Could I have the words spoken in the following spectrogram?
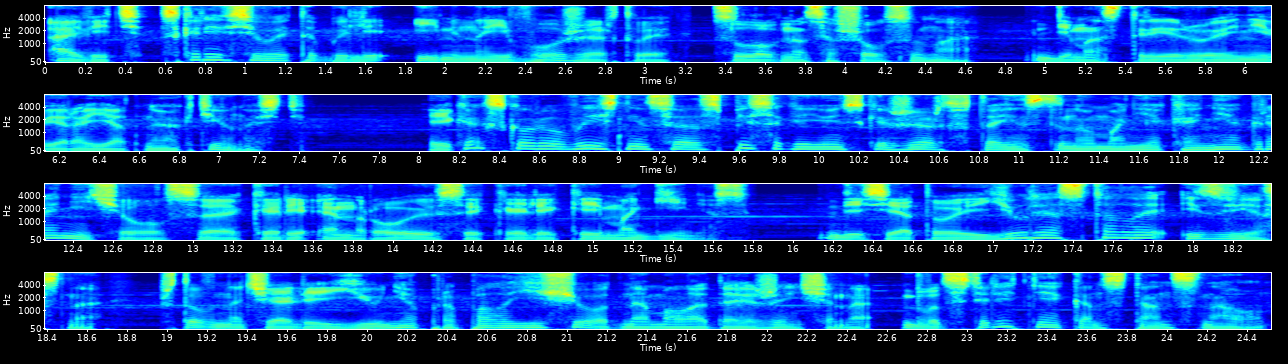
а ведь, скорее всего, это были именно его жертвы, словно сошел с ума, демонстрируя невероятную активность. И как скоро выяснится, список июньских жертв таинственного маньяка не ограничивался Кэрри Энн Ройс и Келли Кей МакГиннес. 10 июля стало известно, что в начале июня пропала еще одна молодая женщина, 20-летняя Констанс Наон.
